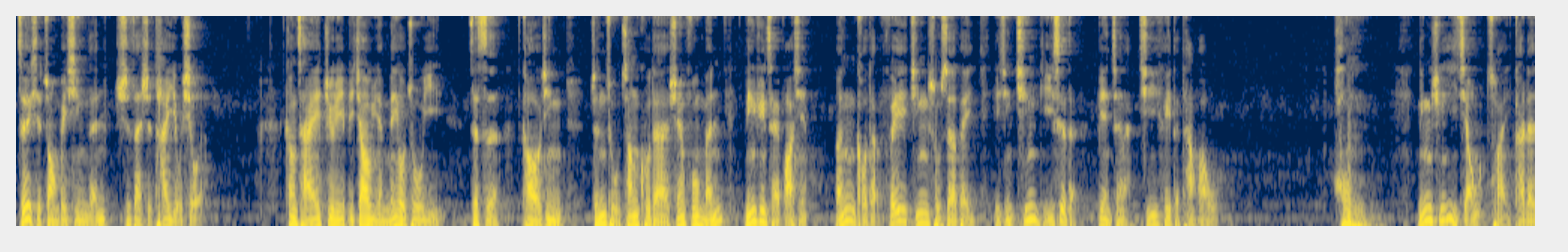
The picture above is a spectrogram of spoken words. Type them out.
这些装备性能实在是太优秀了。刚才距离比较远，没有注意，这次靠近存储仓库的悬浮门，林勋才发现门口的非金属设备已经清一色的变成了漆黑的碳化物。轰！林勋一脚踹开了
